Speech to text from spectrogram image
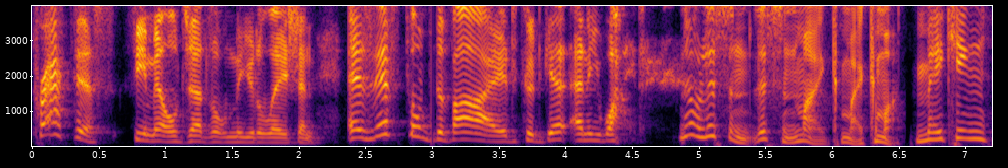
practice female genital mutilation, as if the divide could get any wider. No, listen, listen, Mike, Mike, come on. Making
